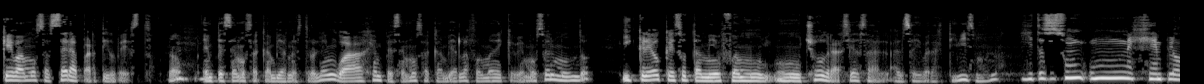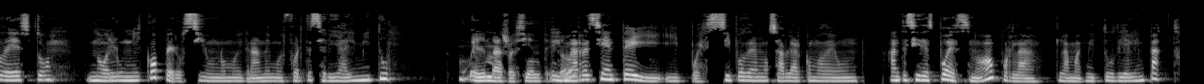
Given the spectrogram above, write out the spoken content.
¿Qué vamos a hacer a partir de esto? ¿no? Empecemos a cambiar nuestro lenguaje, empecemos a cambiar la forma de que vemos el mundo y creo que eso también fue muy mucho gracias al, ciberactivismo. ¿no? Y entonces un, un ejemplo de esto, no el único, pero sí uno muy grande y muy fuerte sería el MeToo. El más reciente. El más reciente y, y, pues sí podremos hablar como de un antes y después, ¿no? Por la, magnitud y el impacto.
